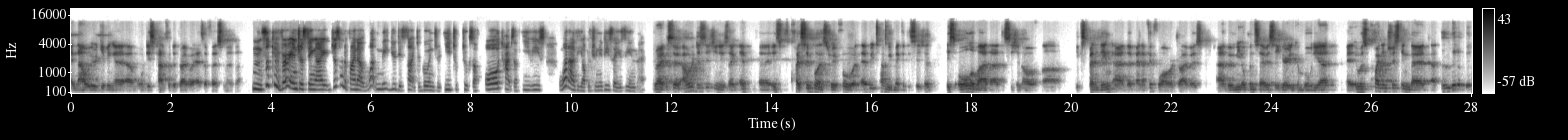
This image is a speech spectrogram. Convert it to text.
And now we're giving a, a more discount for the driver as a first mover. Hmm, so cute, very interesting. I just want to find out what made you decide to go into e-tuk-tuks of all types of EVs. What are the opportunities that you see in there? Right. So our decision is like uh, it's quite simple and straightforward. Every time we make a decision it's all about a decision of uh, expanding uh, the benefit for our drivers. Uh, when we opened service here in Cambodia, it was quite interesting that a little bit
